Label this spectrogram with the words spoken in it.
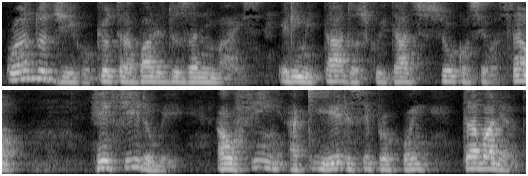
Quando digo que o trabalho dos animais é limitado aos cuidados de sua conservação, refiro-me ao fim a que eles se propõem trabalhando.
